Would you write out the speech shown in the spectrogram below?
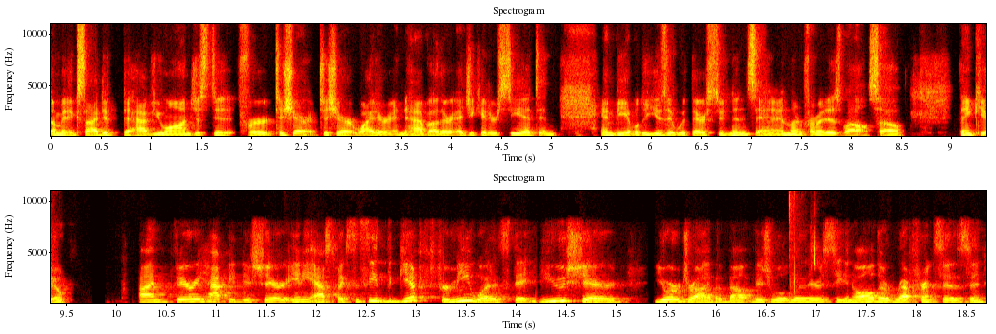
I'm excited to have you on just to for to share it, to share it wider, and have other educators see it and and be able to use it with their students and, and learn from it as well. So, thank you. I'm very happy to share any aspects. And see, the gift for me was that you shared your drive about visual literacy and all the references and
